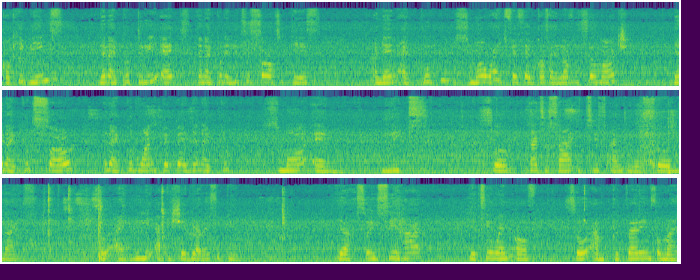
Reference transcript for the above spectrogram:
koki beans. Then I put three eggs. Then I put a little salt to taste. And then I put small white pepper because I love it so much. Then I put salt. Then I put one pepper. Then I put small um, leaks so that is how it is and it was so nice. So I really appreciate their recipe. Yeah so you see how the thing went off. So I'm preparing for my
